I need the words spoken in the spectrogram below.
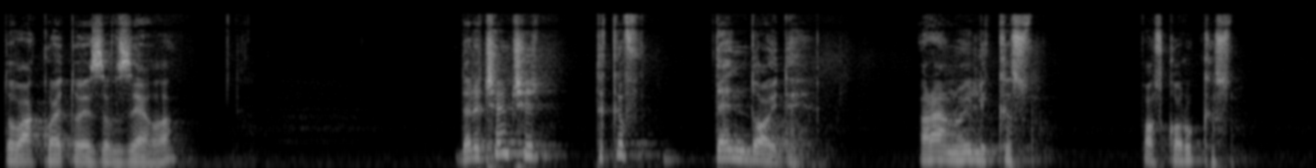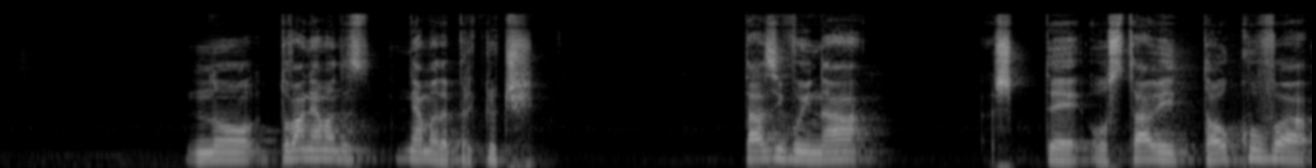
това, което е завзела. Да речем, че такъв ден дойде. Рано или късно. По-скоро късно. Но това няма да, няма да приключи. Тази война ще остави толкова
